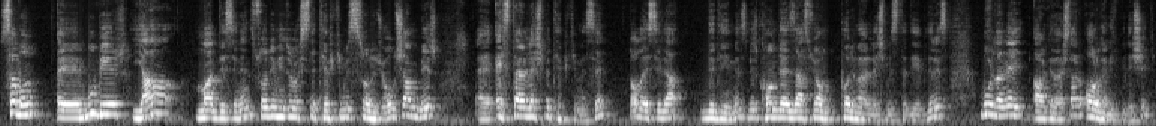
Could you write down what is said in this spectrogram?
Sabun e, bu bir yağ maddesinin sodyum hidroksitle tepkimesi sonucu oluşan bir e, esterleşme tepkimesi. Dolayısıyla dediğimiz bir kondensasyon polimerleşmesi de diyebiliriz. Burada ne arkadaşlar? Organik bileşik.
